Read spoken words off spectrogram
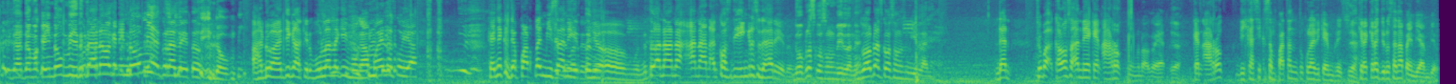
Udah ada makan Indomie udah ada makan Indomie aku rasa itu. Indomie. Aduh anjing akhir bulan lagi mau ngapain aku ya? Kayaknya kerja part time bisa Kerja nih gitu. Ya ampun. Itu anak-anak anak-anak kos di Inggris sudah ada itu. 1209 ya. 1209. Dan coba kalau seandainya Ken Arok nih menurut gue ya. Ya. Ken Arok dikasih kesempatan untuk kuliah di Cambridge. Ya. Kira-kira jurusan apa yang diambil?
